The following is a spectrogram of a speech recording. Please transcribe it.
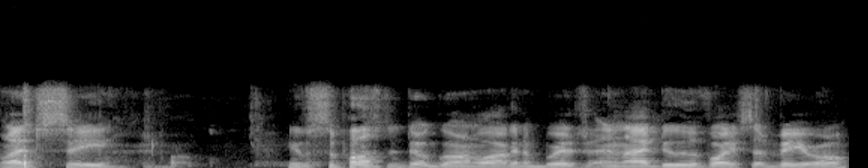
Let's see. He was supposed to do a Gurren Lagann abridged, and I do the voice of Viral.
